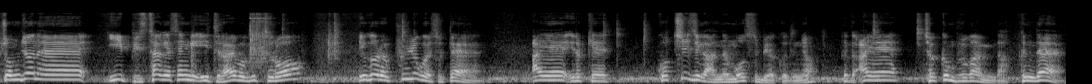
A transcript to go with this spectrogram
좀 전에 이 비슷하게 생긴 이 드라이버 비트로 이거를 풀려고 했을 때 아예 이렇게 꽂히지가 않는 모습이었거든요. 그러니까 아예 접근 불가입니다. 근데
